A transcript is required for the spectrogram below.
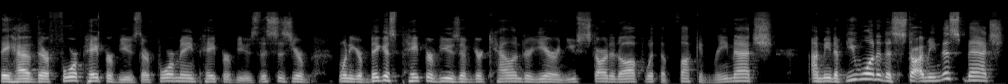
they have their four pay-per-views, their four main pay-per-views. This is your one of your biggest pay-per-views of your calendar year, and you started off with a fucking rematch. I mean, if you wanted to start, I mean, this match.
